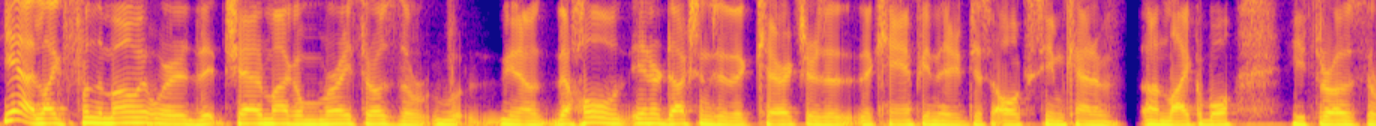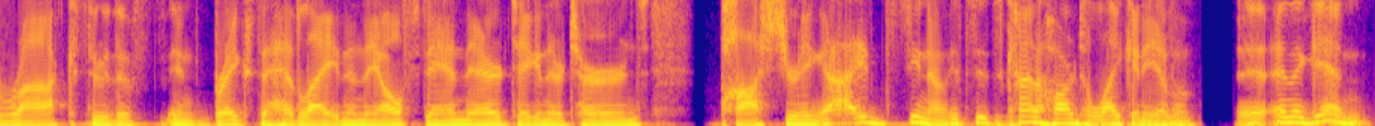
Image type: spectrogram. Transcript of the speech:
Yeah, like from the moment where the Chad Michael Murray throws the, you know, the whole introduction to the characters of the camping, they just all seem kind of unlikable. He throws the rock through the and breaks the headlight, and then they all stand there taking their turns, posturing. I, it's, you know, it's it's kind of hard to like any of mm-hmm. them. And again,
